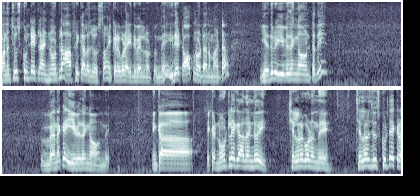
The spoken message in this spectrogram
మనం చూసుకుంటే ఇట్లాంటి నోట్లు ఆఫ్రికాలో చూస్తాం. ఇక్కడ కూడా ఐదు వేల నోట్ ఉంది. ఇదే టాప్ నోట్ అనమాట ఎదురు ఈ విధంగా ఉంటుంది. వెనక ఈ విధంగా ఉంది. ఇంకా ఇక్కడ నోట్లే కాదండి. చిల్లర కూడా ఉంది. చిల్లర చూసుకుంటే ఇక్కడ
